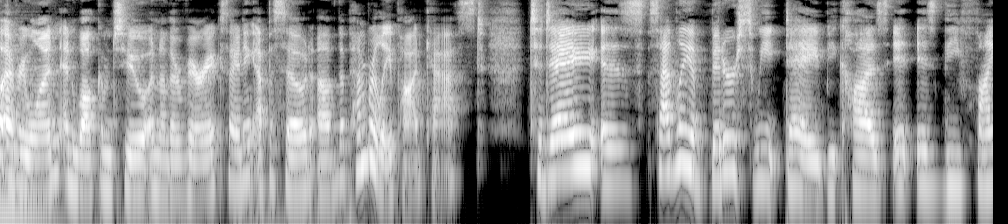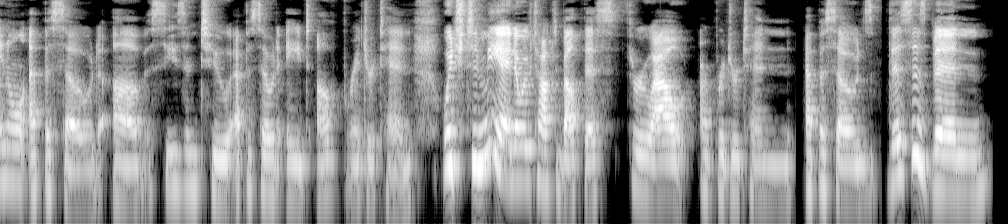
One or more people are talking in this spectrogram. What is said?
everyone, and welcome to another very exciting episode of the Pemberley Podcast. Today is sadly a bittersweet day because it is the final episode of season two, episode eight of Bridgerton, which to me, I know we've talked about this throughout our Bridgerton episodes. This has been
